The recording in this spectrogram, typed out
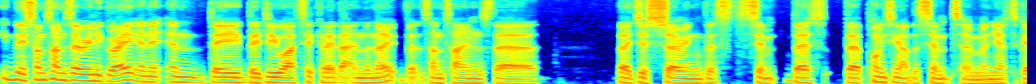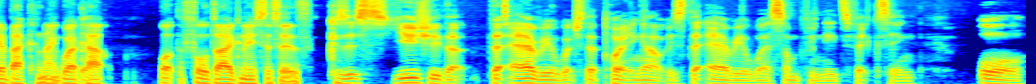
you know, sometimes they're really great, and it, and they they do articulate that in the note, but sometimes they're they're just showing this sim- they're they're pointing out the symptom, and you have to go back and like work Yeah. out what the full diagnosis is. Because it's usually that the area which they're pointing out is the area where something needs fixing or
